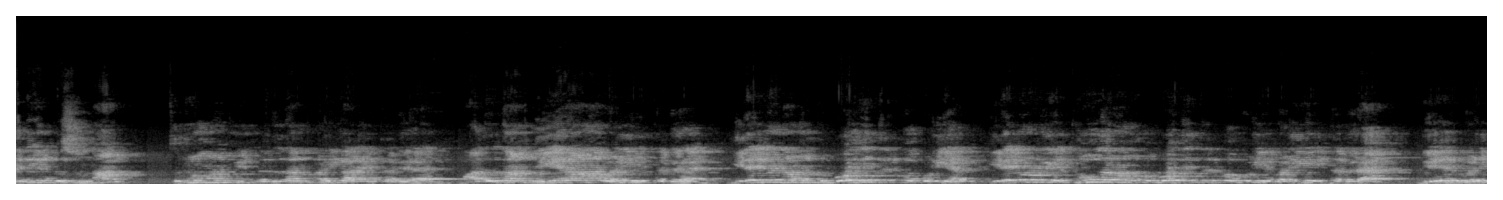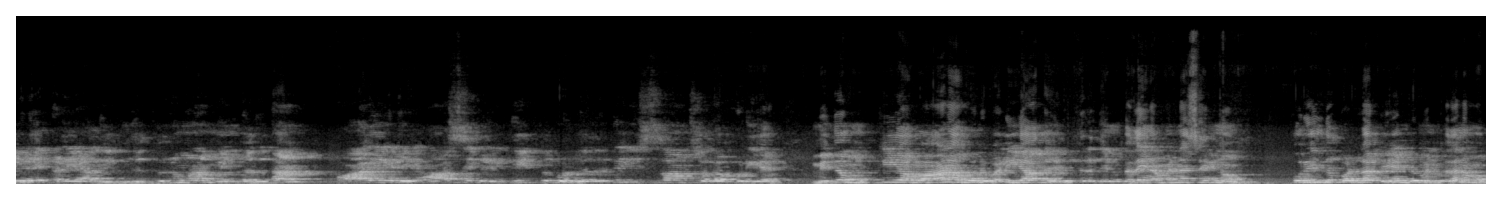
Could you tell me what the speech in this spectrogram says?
எது என்று சொன்னால் திருமணம் என்பதுதான் வழிகாலை தவிர அதுதான் நேரான வழியை தவிர இறைவன் நமக்கு போதித்திருக்கக்கூடிய இறைவனுடைய தூதர் நமக்கு போதித்திருக்கக்கூடிய வழியை தவிர வேறு வழிகளே கிடையாது. இந்த திருமணம் என்பதுதான் பாலியலை ஆசைகளை தீர்த்துக் கொள்வதற்கு இஸ்லாம் சொல்லக்கூடிய மிக முக்கியமான ஒரு வழியாக இருக்கிறது என்பதை நம்ம என்ன செய்யணும்? புரிந்து கொள்ள வேண்டும் என்பதை நம்ம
